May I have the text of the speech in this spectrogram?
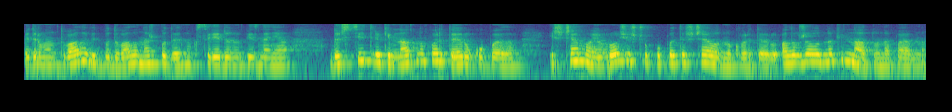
Відремонтувала, відбудувала наш будинок селі до пізнання. Дочці трикімнатну квартиру купила. І ще маю гроші, щоб купити ще одну квартиру, але вже однокімнатну, напевно.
